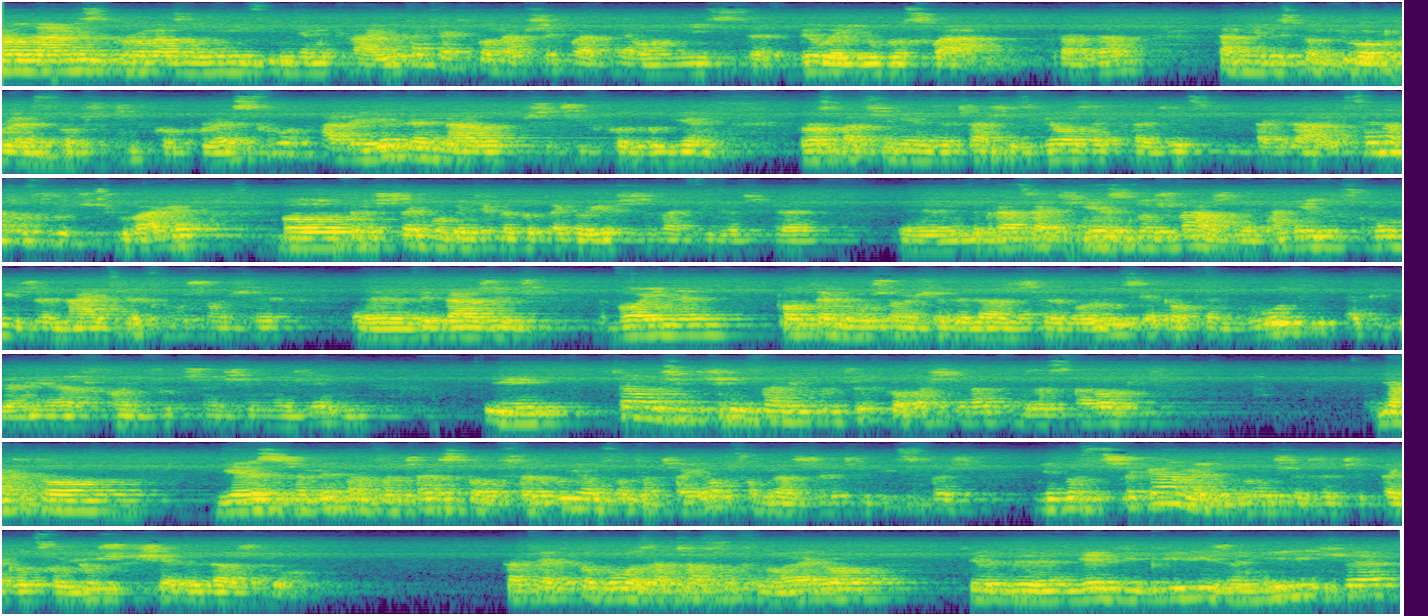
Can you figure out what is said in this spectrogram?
narodami zgromadzonymi w innym kraju, tak jak to na przykład miało miejsce w byłej Jugosławii, prawda? Tam nie wystąpiło królestwo przeciwko królestwu, ale jeden naród przeciwko drugiemu. Rozpadł się w międzyczasie Związek Radziecki i tak dalej. Chcę na to zwrócić uwagę, bo ten szczegół będziemy do tego jeszcze za chwileczkę wracać. Jest dość ważny. Pan Jezus mówi, że najpierw muszą się y, wydarzyć wojny, potem muszą się wydarzyć rewolucje, potem głód, epidemia, aż w końcu trzęsienie ziemi. I chciałem się dzisiaj z Wami króciutko właśnie nad tym zastanowić, jak to jest, że my bardzo często obserwując otaczającą nas rzeczywistość, nie dostrzegamy w gruncie rzeczy tego, co już się wydarzyło. Tak jak to było za czasów Noego, kiedy jedli, pili, żenili się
